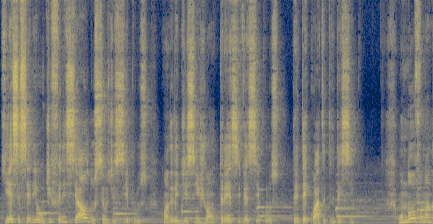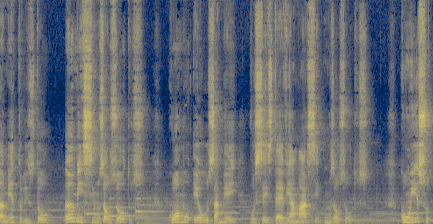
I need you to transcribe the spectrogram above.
que esse seria o diferencial dos seus discípulos quando ele disse em João 13, versículos 34 e 35. Um novo mandamento lhes dou: amem-se uns aos outros. Como eu os amei, vocês devem amar-se uns aos outros. Com isso,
